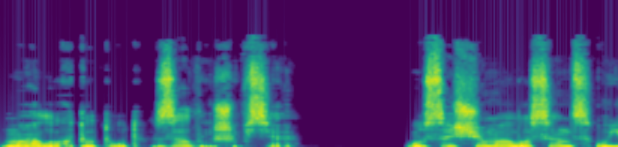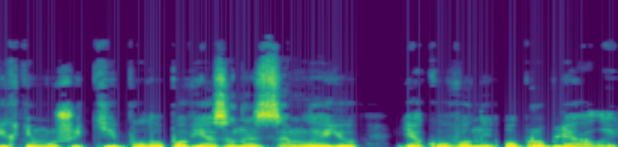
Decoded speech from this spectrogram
Мало хто тут залишився. Усе, що мало сенс у їхньому житті, було пов'язане з землею, яку вони обробляли,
